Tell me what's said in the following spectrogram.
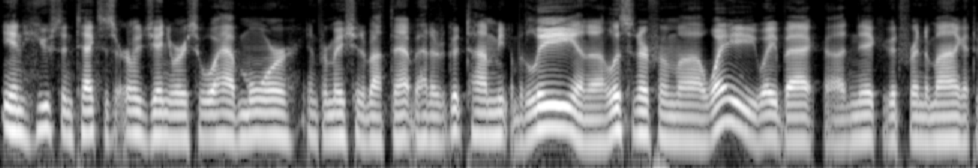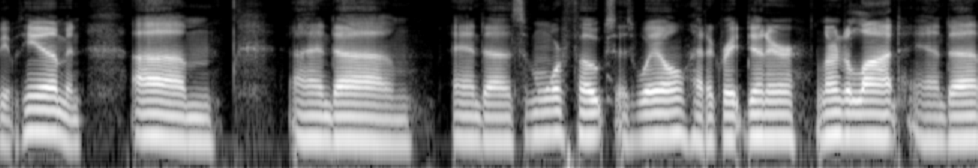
in Houston, Texas, early January. So we'll have more information about that. But had a good time meeting with Lee and a listener from uh, way, way back, uh, Nick, a good friend of mine. I got to meet with him and um, and um, and uh, some more folks as well. Had a great dinner, learned a lot, and uh,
